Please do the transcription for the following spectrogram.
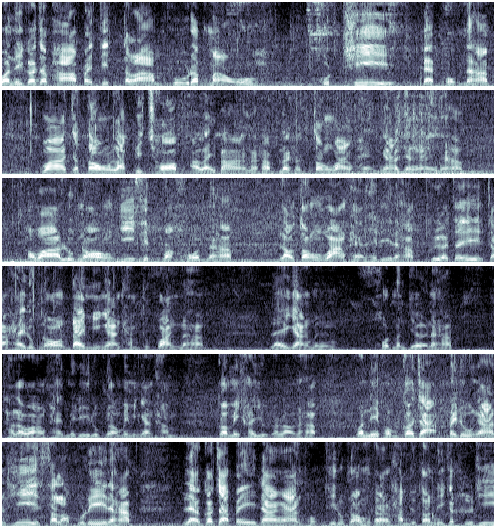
วันนี้ก็จะพาไปติดตามผู้รับเหมาขุดขี้แบบผมนะครับ ว่าจะต้องรับผิดชอบอะไรบ้างนะครับ และก็ต้องวางแผนงานยังไงนะครับ เพราะว่าลูกน้อง 20 กว่าคนนะครับ เราต้องวางแผนให้ดีนะครับ เพื่อจะจะให้ลูกน้องได้มีงานทำทุกวันนะครับ และอย่างหนึ่งคนมันเยอะนะครับ ถ้าเราวางแผนไม่ดีลูกน้องไม่มีงานทำก็ม่ใครอยู่กับเรานะครับ วันนี้ผมก็จะไปดูงานที่สระบุรีนะครับ แล้วก็จะไปหน้างานผมที่ลูกน้องผมกำลังทำอยู่ตอนนี้ก็คือที่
